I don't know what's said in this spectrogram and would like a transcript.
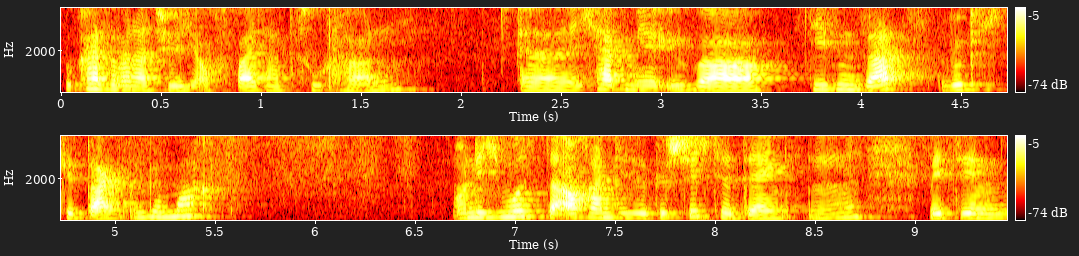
Du kannst aber natürlich auch weiter zuhören. Äh, ich habe mir über diesen Satz wirklich Gedanken gemacht und ich musste auch an diese Geschichte denken mit dem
